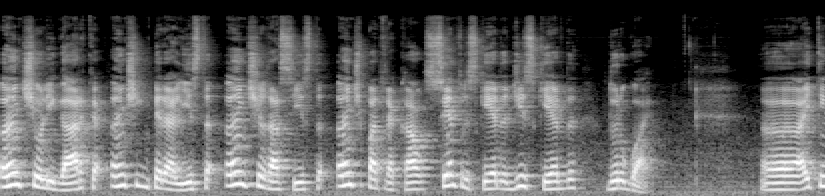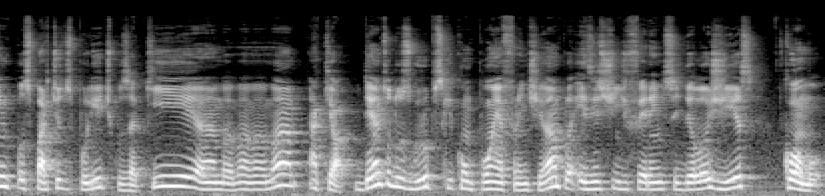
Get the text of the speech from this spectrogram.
anti-oligarca, anti-imperialista, anti-racista, anti-patriarcal, centro-esquerda, de esquerda do Uruguai. Uh, aí tem os partidos políticos aqui. Uh, aqui, ó. Dentro dos grupos que compõem a Frente Ampla, existem diferentes ideologias, como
